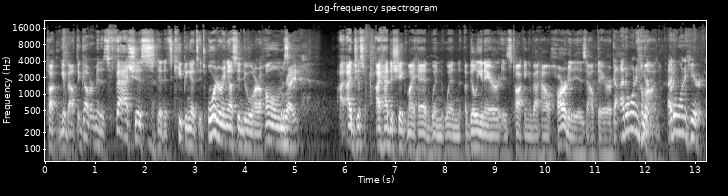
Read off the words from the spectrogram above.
talking about the government is fascist and it's keeping us, it's ordering us into our homes. Right. I, I just, I had to shake my head when when a billionaire is talking about how hard it is out there. I don't want to Come hear on. it. I don't want to hear it.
